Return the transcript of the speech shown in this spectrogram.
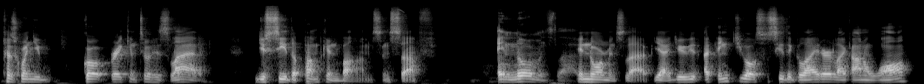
Because when you go break into his lab, you see the pumpkin bombs and stuff In Norman's lab. in Norman's lab. Yeah, you. I think you also see the glider like on a wall,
